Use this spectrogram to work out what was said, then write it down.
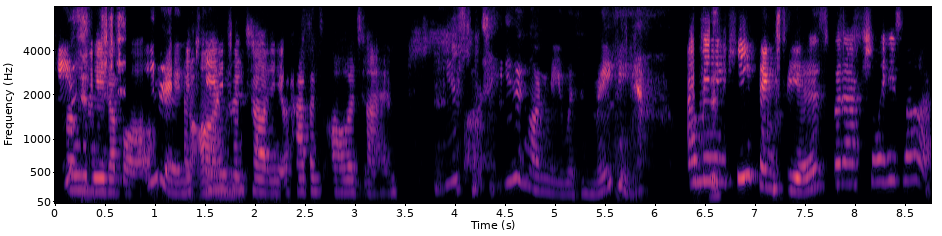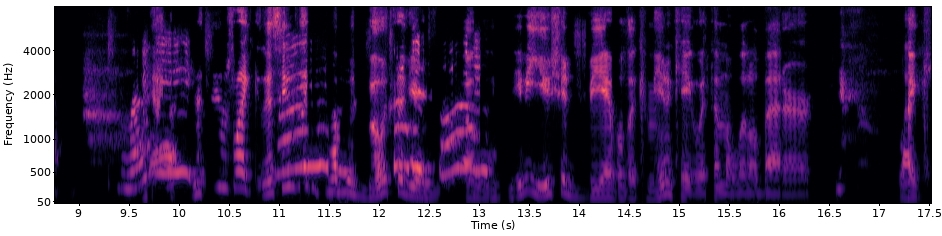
he's relatable. cheating I can't even me. tell you. It happens all the time. He's cheating on me with me. I mean, he thinks he is, but actually he's not. Right? yeah, this seems like this seems like with both of you. so, like, maybe you should be able to communicate with him a little better. Like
